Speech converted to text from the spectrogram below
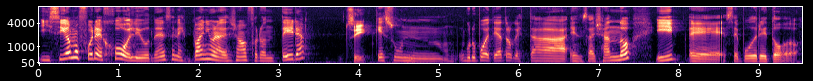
y sigamos fuera de Hollywood. Tenés en España una que se llama Frontera, Sí. que es un grupo de teatro que está ensayando y eh, se pudre todo.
